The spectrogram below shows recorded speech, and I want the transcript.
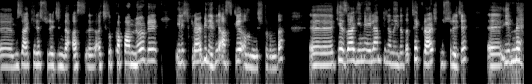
e, müzakere sürecinde as, e, açılıp kapanmıyor ve ilişkiler bir nevi askıya alınmış durumda. E, keza yeni eylem planıyla da tekrar bu sürece e, ivme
